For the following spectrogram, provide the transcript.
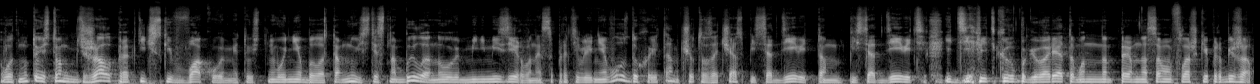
Вот, ну, то есть он бежал практически в вакууме, то есть у него не было там, ну, естественно, было, но минимизированное сопротивление воздуха, и там что-то за час 59, там 59 и 9, грубо говоря, там он прям на самом флажке пробежал.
